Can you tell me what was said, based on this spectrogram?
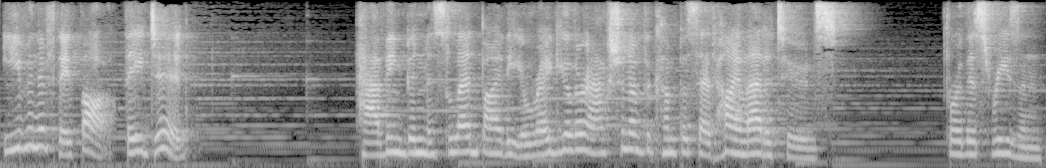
even if they thought they did. Having been misled by the irregular action of the compass at high latitudes. For this reason,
